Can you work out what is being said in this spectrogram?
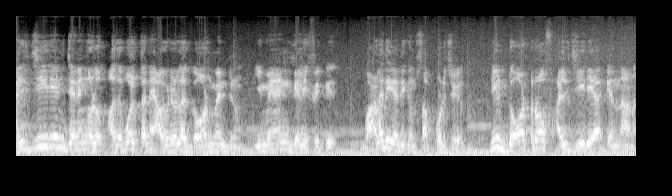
അൾജീരിയൻ ജനങ്ങളും അതുപോലെ തന്നെ അവിടെയുള്ള ഗവൺമെന്റിനും ഇമാൻ ഖലീഫയ്ക്ക് വളരെയധികം സപ്പോർട്ട് ചെയ്യുന്നു. ദി ഡോട്ടർ ഓഫ് അൾജീരിയ എന്നാണ്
